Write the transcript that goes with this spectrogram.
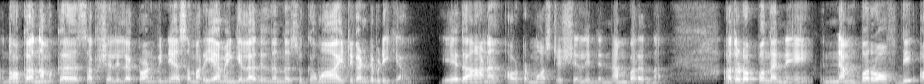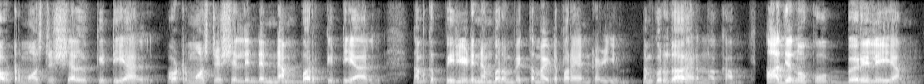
നോക്കാം നമുക്ക് സബ് ഷെൽ ഇലക്ട്രോൺ വിന്യാസം അറിയാമെങ്കിൽ അതിൽ നിന്ന് സുഖമായിട്ട് കണ്ടുപിടിക്കാം. ഏതാണ് ഔട്ടർ മോസ്റ്റ് ഷെല്ലിന്റെ നമ്പർ എന്ന്? അതോടൊപ്പം തന്നെ number of the outermost shell കിട്ടിയാൽ ഔട്ടർ മോസ്റ്റ് ഷെല്ലിന്റെ നമ്പർ കിട്ടിയാൽ നമുക്ക് പീരീഡ് നമ്പറും വ്യക്തമായിട്ട് പറയാൻ കഴിയും. നമുക്കൊരു ഉദാഹരണം നോക്കാം. ആദ്യം നോക്കൂ beryllium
